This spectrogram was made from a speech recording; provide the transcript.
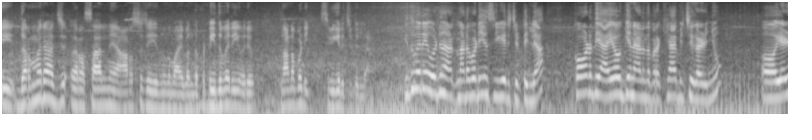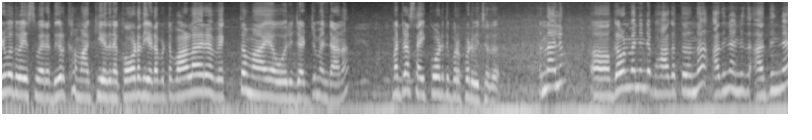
ഈ ധർമ്മരാജ് റസാലിനെ അറസ്റ്റ് ചെയ്യുന്നതുമായി ബന്ധപ്പെട്ട് ഇതുവരെയും ഒരു നടപടി സ്വീകരിച്ചിട്ടില്ല. ഇതുവരെ ഒരു നടപടിയും സ്വീകരിച്ചിട്ടില്ല. കോടതി അയോഗ്യനാണെന്ന് പ്രഖ്യാപിച്ചു കഴിഞ്ഞു. എഴുപത് വയസ്സ് വരെ ദീർഘമാക്കിയതിന് കോടതി ഇടപെട്ട് വളരെ വ്യക്തമായ ഒരു ജഡ്ജ്മെന്റാണ് മദ്രാസ് ഹൈക്കോടതി പുറപ്പെടുവിച്ചത്. എന്നാലും ഗവൺമെന്റിന്റെ ഭാഗത്ത് നിന്ന് അതിന് അനു അതിന്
